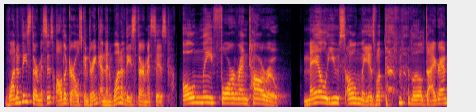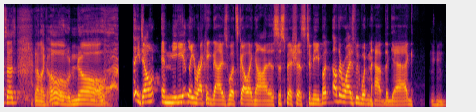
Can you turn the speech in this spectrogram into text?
one of these thermoses all the girls can drink and then one of these thermoses only for rentaro. Male use only is what the, the little diagram says. And i'm like oh no. They don't immediately recognize what's going on is suspicious to me, but otherwise we wouldn't have the gag. Mm-hmm.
